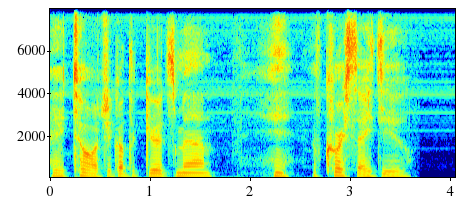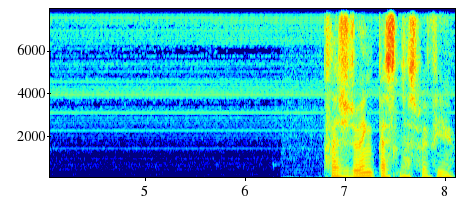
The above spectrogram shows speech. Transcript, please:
Hey Todd, you got the goods, man? Heh, of course I do. Pleasure doing business with you.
